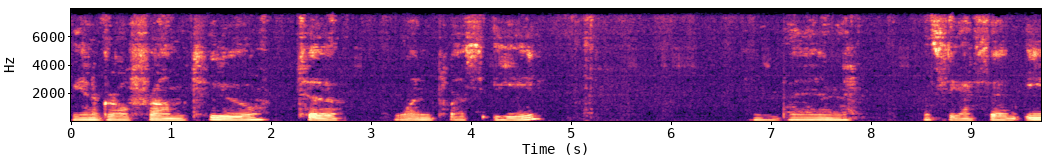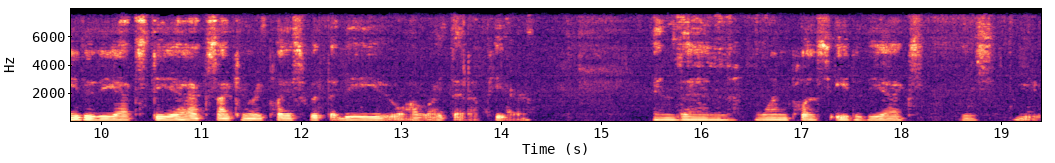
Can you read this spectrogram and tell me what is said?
the integral from 2 to 1 plus e. And then let's see, I said e to the x dx I can replace with the du. I'll write that up here. And then 1 plus e to the x is u.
